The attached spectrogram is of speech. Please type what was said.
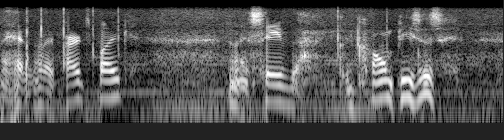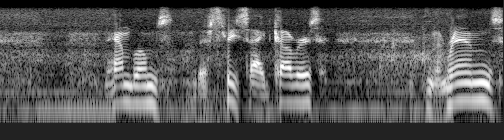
I had another parts bike, and I saved the good chrome pieces, the emblems. There's three side covers, and the rims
